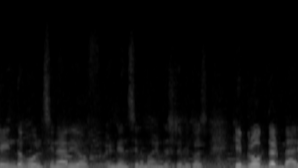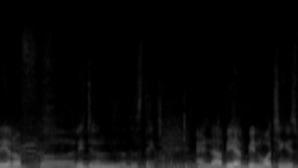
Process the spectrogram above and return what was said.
changed the whole scenario of Indian cinema industry because he broke that barrier of uh, regional uh, this thing, and uh, we have been watching his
